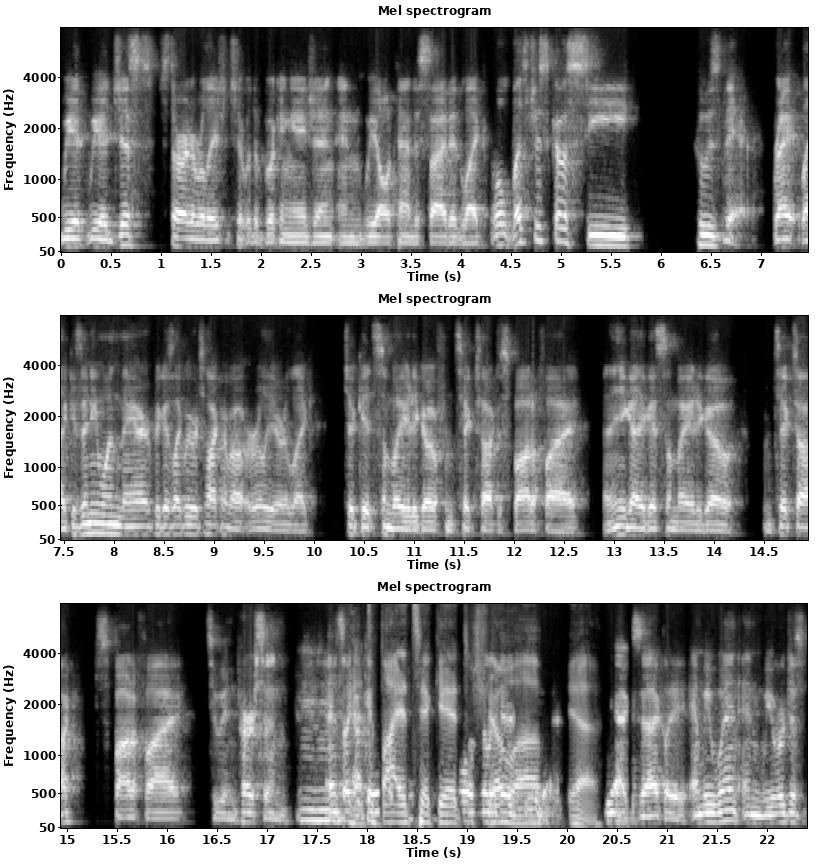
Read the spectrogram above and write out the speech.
we had, we had just started a relationship with a booking agent and we all kind of decided like, well, let's just go see who's there, right? Like, is anyone there? Because like we were talking about earlier, like to get somebody to go from TikTok to Spotify, and then you got to get somebody to go from TikTok, Spotify to in person. Mhm. And it's like, You have to okay, buy a ticket to it's really show up. Yeah. yeah, exactly. And we went and we were just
